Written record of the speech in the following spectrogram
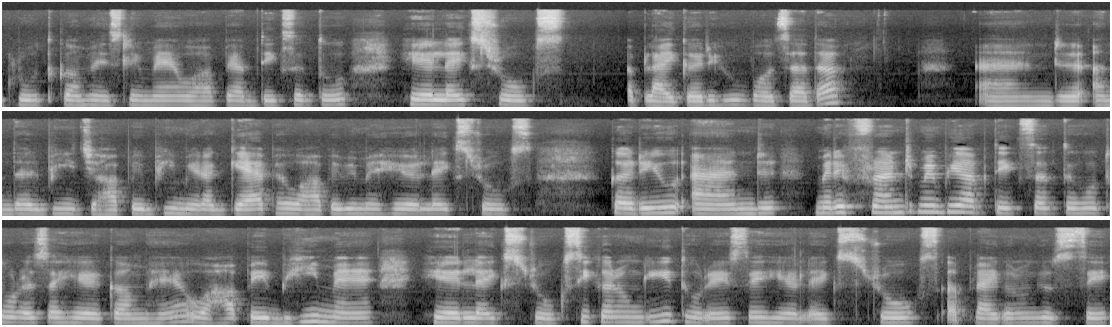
ग्रोथ कम है, इसलिए मैं वहाँ पे आप देख सकते हो, हेयर लाइक स्ट्रोक्स अप्लाई कर रही हूँ बहुत ज़्यादा। एंड अंदर भी जहाँ पे भी मेरा गैप है, वहाँ पे भी मैं हेयर लाइक स्ट्रोक्स कर रही हूँ। एंड मेरे फ्रंट में भी आप देख सकते हो थोड़ा सा हेयर कम है, वहाँ पे भी मैं हेयर लाइक स्ट्रोक्स ही करूँगी, थोड़े से हेयर लाइक स्ट्रोक्स अप्लाई करूँगी, उससे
